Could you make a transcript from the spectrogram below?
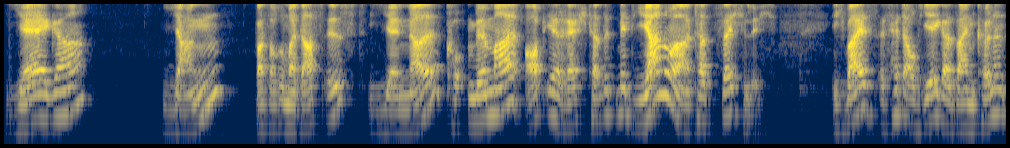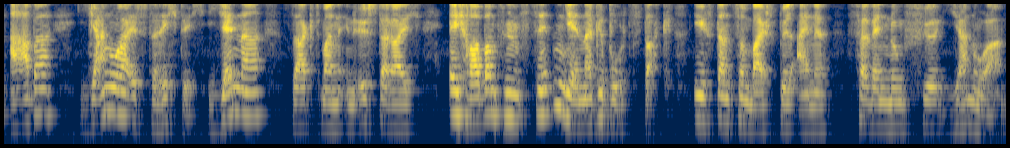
Jäger, Young, was auch immer das ist. Jänner. Gucken wir mal, ob ihr recht hattet mit Januar tatsächlich. Ich weiß, es hätte auch Jäger sein können, aber Januar ist richtig. Jänner sagt man in Österreich. Ich habe am 15. Jänner Geburtstag. Ist dann zum Beispiel eine Verwendung für Januar.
